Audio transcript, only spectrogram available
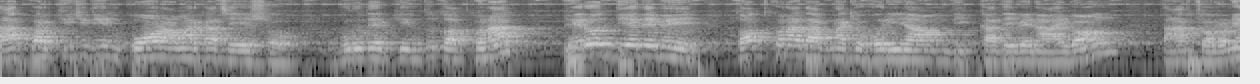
তারপর কিছুদিন পর আমার কাছে এসো। গুরুদেব কিন্তু তৎক্ষণাৎ ফেরত দিয়ে দেবে। তৎক্ষণাৎ আপনাকে হরিনাম দীক্ষা দেবে না এবং তার চরণে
